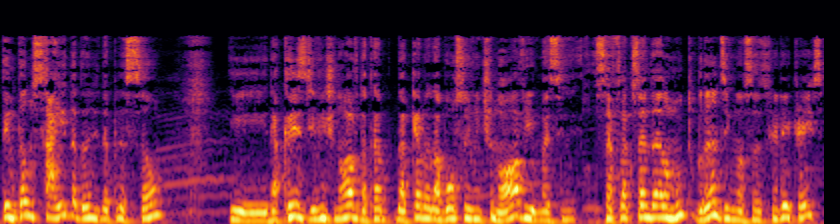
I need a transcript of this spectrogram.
tentando sair da Grande Depressão e da crise de 29, da, da queda da bolsa de 29, mas os reflexos ainda eram muito grandes em 1933.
